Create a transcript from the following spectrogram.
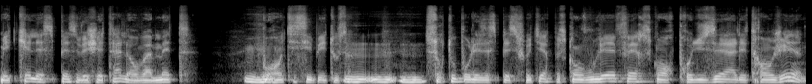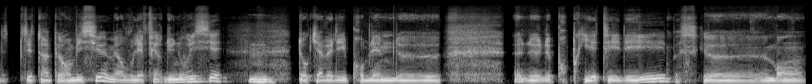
mais quelle espèce végétale on va mettre Mhm. pour anticiper tout ça. Mhm, mhm, Surtout pour les espèces fruitières, parce qu'on voulait faire ce qu'on reproduisait à l'étranger, c'était un peu ambitieux, mais on voulait faire du nourricier. Donc il y avait des problèmes de, de, propriété des parce que, bon,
